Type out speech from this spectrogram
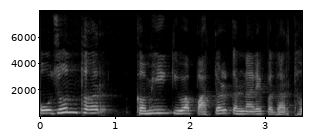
ओझोन थर कमी किंवा पातळ करणारे पदार्थ.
